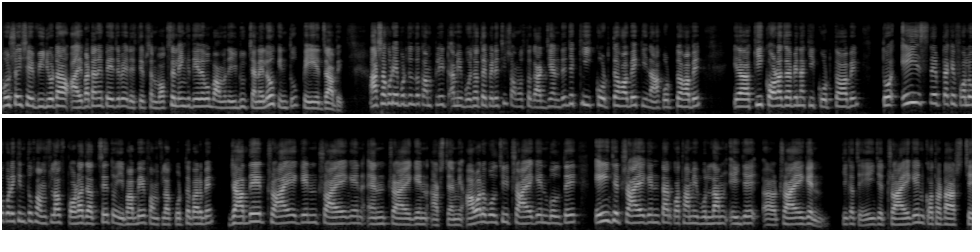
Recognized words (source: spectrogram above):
অবশ্যই সেই ভিডিওটা আই বাটনে পেয়ে যাবে। ডিসক্রিপশন বক্সে লিঙ্ক দিয়ে দেবো বা আমাদের ইউটিউব চ্যানেলেও কিন্তু পেয়ে যাবে। আশা করি এ পর্যন্ত কমপ্লিট আমি বোঝাতে পেরেছি সমস্ত গার্জিয়ানদের যে কি করতে হবে, কি না করতে হবে কি করা যাবে না কি করতে হবে। তো এই স্টেপটাকে ফলো করে কিন্তু ফর্ম ফিল আপ করা যাচ্ছে। তো এইভাবে ফর্ম ফিল আপ করতে পারবে। যাদের try again try again and try again আসছে, আমি আবারও বলছি ট্রাই এগেন বলতে এই যে ট্রাই এগেনটার কথা আমি বললাম, এই যে ট্রাই এগেন ঠিক আছে? এই যে ট্রাই এগেন কথাটা আসছে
